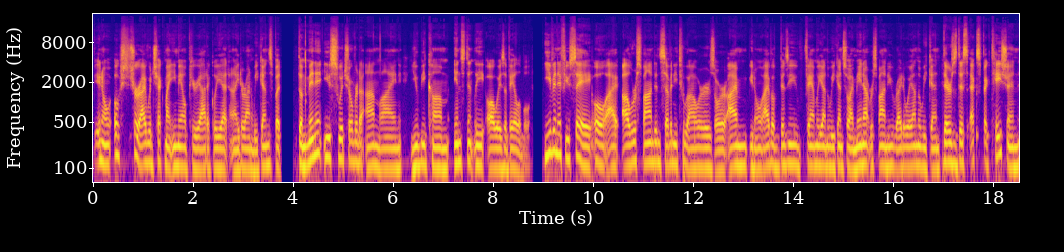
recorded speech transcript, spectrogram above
you know, oh, sure, I would check my email periodically at night or on weekends, but the minute you switch over to online, you become instantly always available. Even if you say, "Oh, I, I'll respond in 72 hours," or "I'm, you know, I have a busy family on the weekend, so I may not respond to you right away on the weekend," there's this expectation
